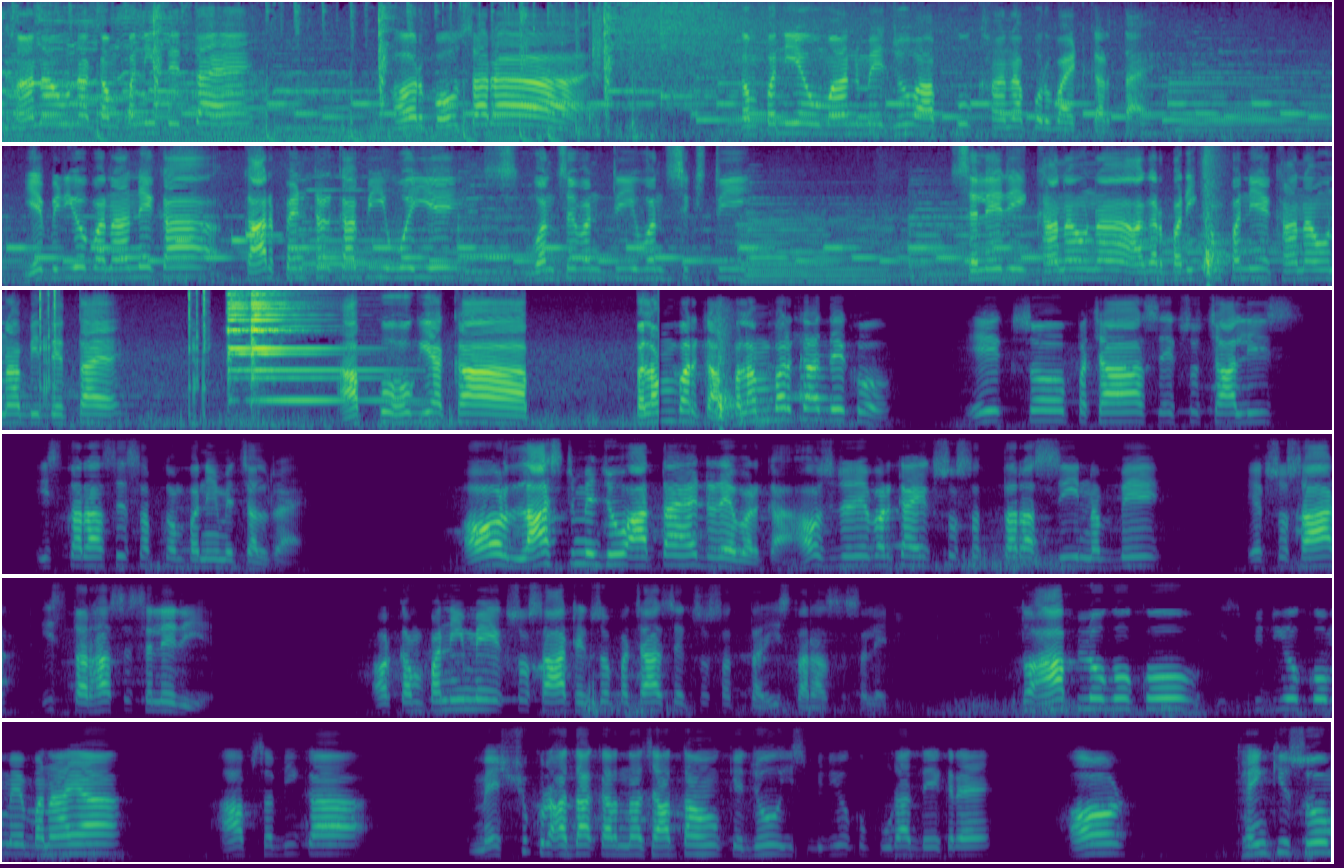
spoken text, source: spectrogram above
खाना उना कंपनी देता है और बहुत सारा कंपनी है ओमान में जो आपको खाना प्रोवाइड करता है। ये वीडियो बनाने का कारपेंटर का भी वही है 170 160 सैलरी खाना उना। अगर बड़ी कंपनी है, खाना उना भी देता है। आपको हो गया का प्लम्बर का प्लम्बर का देखो। 150 140 इस तरह से सब कंपनी में चल रहा है। और लास्ट में जो आता है ड्राइवर का, हाउस ड्राइवर का 170 80 90 160 इस तरह से सैलरी है। और कंपनी में 160 150 170 इस तरह से सैलरी तो आप लोगों को इस वीडियो को मैं बनाया। आप सभी का मैं शुक्र अदा करना चाहता हूँ कि जो इस वीडियो को पूरा देख रहे हैं और थैंक यू सो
